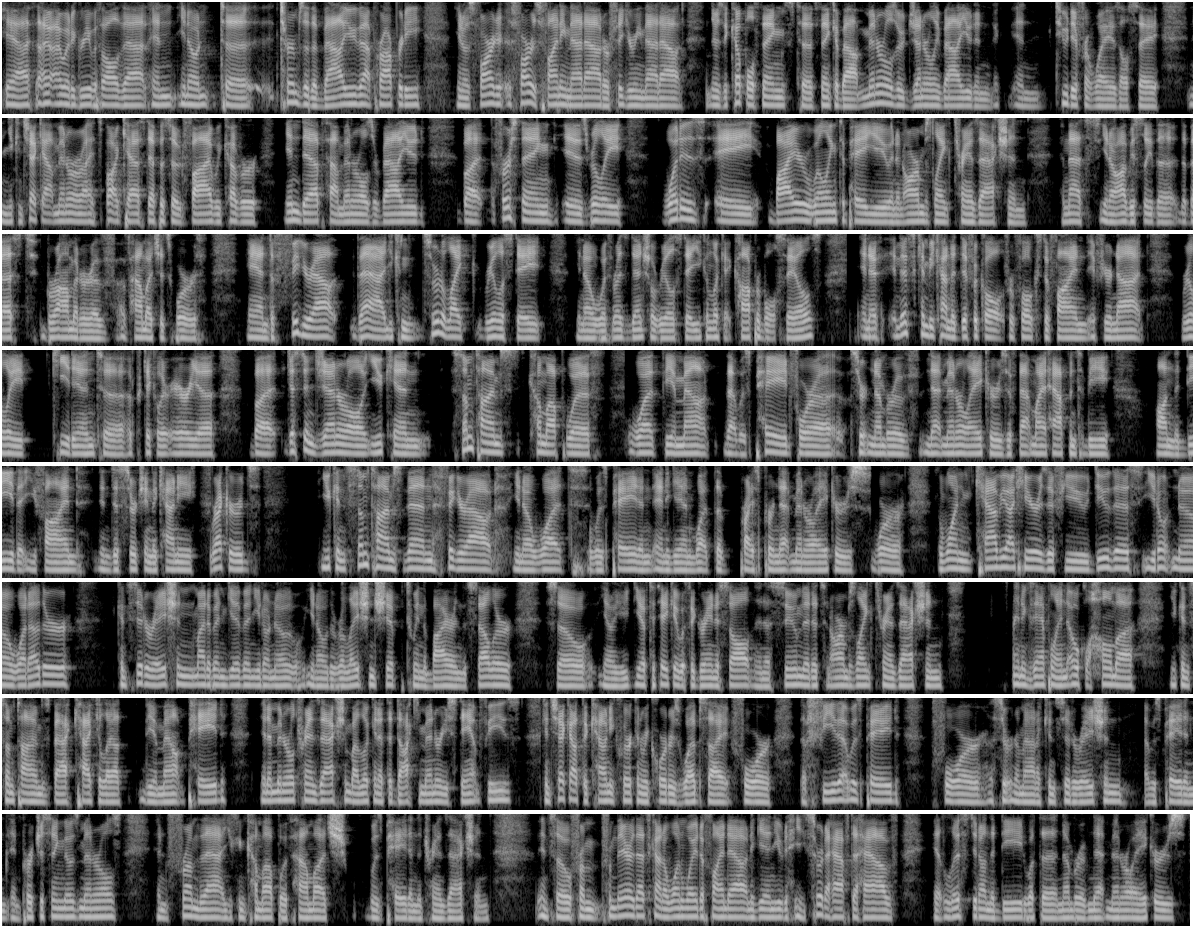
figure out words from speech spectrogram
Yeah, I, I, would agree with all of that. And you know, to in terms of the value of that property, you know, as far as far as finding that out or figuring that out, there's a couple things to think about. Minerals are generally valued in in two different ways. I'll say, and you can check out Mineral Rights Podcast episode five. We cover in depth how minerals are valued. But the first thing is really what is a buyer willing to pay you in an arm's length transaction and that's you know obviously the the best barometer of of how much it's worth. And to figure out that you can sort of like real estate you know with residential real estate you can look at comparable sales. And if and this can be kind of difficult for folks to find if you're not really keyed into a particular area. But just in general you can sometimes come up with what the amount that was paid for a certain number of net mineral acres, if that might happen to be on the deed that you find in just searching the county records, you can sometimes then figure out, you know, what was paid and, and again, what the price per net mineral acres were. The one caveat here is if you do this, you don't know what other consideration might have been given. You don't know, you know, the relationship between the buyer and the seller. So, you know, you, you have to take it with a grain of salt and assume that it's an arm's length transaction. An example in Oklahoma, you can sometimes back calculate the amount paid in a mineral transaction by looking at the documentary stamp fees. You can check out the county clerk and recorder's website for the fee that was paid for a certain amount of consideration that was paid in, in purchasing those minerals. And from that, you can come up with how much was paid in the transaction. And so from from there, that's kind of one way to find out. And again, you you sort of have to have it listed on the deed what the number of net mineral acres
